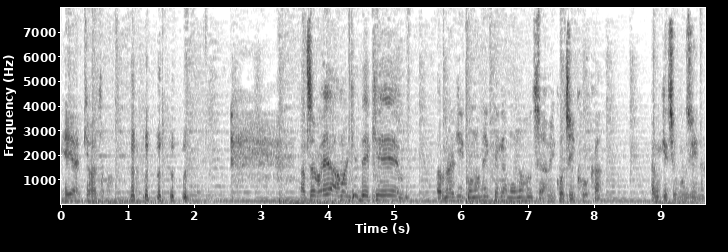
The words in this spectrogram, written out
এই আর কি হয়তো আচ্ছা ভাইয়া আমাকে দেখে আপনার কি কোনো দিক থেকে মনে হচ্ছে আমি কচি খোকা? আমি কিছু বুঝি না।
